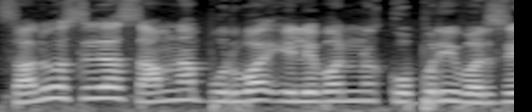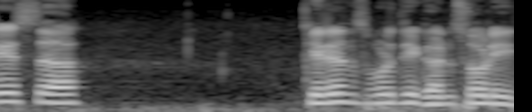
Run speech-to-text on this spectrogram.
चालू असलेला सामना पूर्वा इलेव्हन कोपरी वर्सेस किरण स्मृती घनसोळी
